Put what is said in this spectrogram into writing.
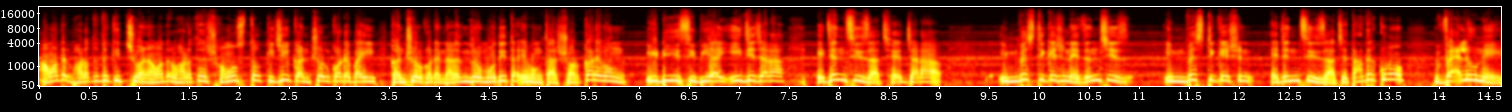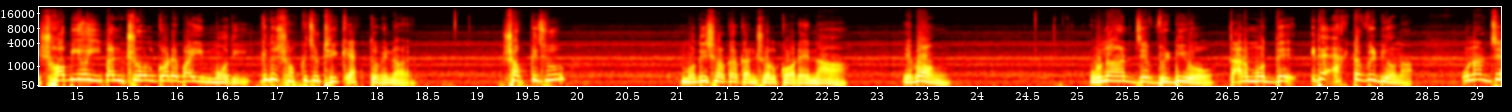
আমাদের ভারতে তো কিচ্ছু হয় না, আমাদের ভারতের সমস্ত কিছুই কন্ট্রোল করে বাই কন্ট্রোল করে নরেন্দ্র মোদী এবং তার সরকার এবং E ইডি সিবিআই এই যে যারা এজেন্সিজ আছে, যারা ইনভেস্টিগেশন এজেন্সিজ ইনভেস্টিগেশন এজেন্সিজ আছে, তাদের কোনো ভ্যালু নেই, সবই ওই কন্ট্রোল করে বাই মোদি। কিন্তু সব কিছু ঠিক একদমই নয়। সব কিছু মোদী সরকার কন্ট্রোল করে না। এবং ওনার যে ভিডিও তার মধ্যে, এটা একটা ভিডিও না ওনার যে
